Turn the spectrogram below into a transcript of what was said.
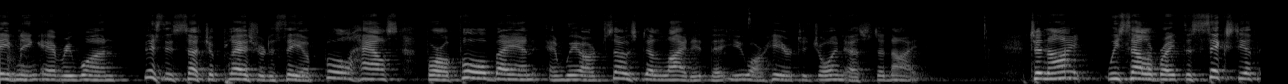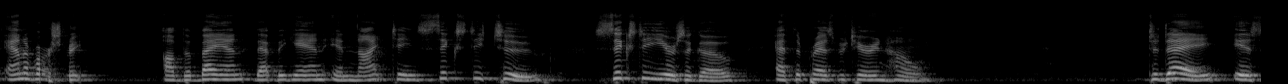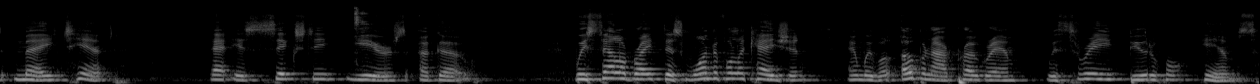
Evening, everyone. This is such a pleasure to see a full house for a full band, and we are so delighted that you are here to join us tonight. Tonight, we celebrate the 60th anniversary of the band that began in 1962, 60 years ago, at the Presbyterian Home. Today is May 10th. That is 60 years ago. We celebrate this wonderful occasion and we will open our program with three beautiful hymns.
